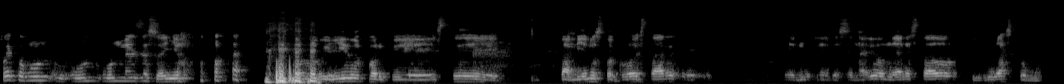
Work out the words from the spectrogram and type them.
fue como un, un, mes de sueño por lo vivido, porque este, también nos tocó estar eh, en, el escenario donde han estado figuras como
